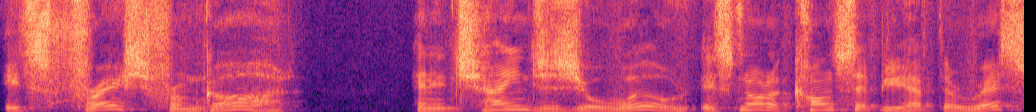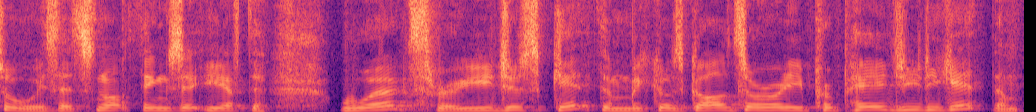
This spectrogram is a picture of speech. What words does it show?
it's fresh from God and it changes your world. It's not a concept you have to wrestle with, it's not things that you have to work through. You just get them because God's already prepared you to get them.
